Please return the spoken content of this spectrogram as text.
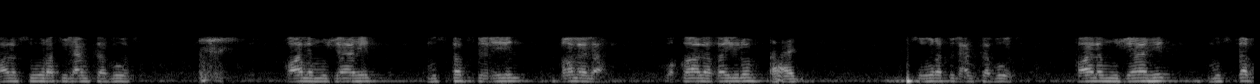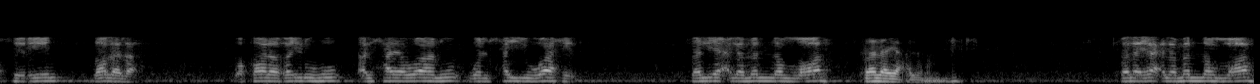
قال سورة العنكبوت. قال مجاهد مستبصرين ضللة. وقال غيره أعد. سورة العنكبوت. قال مجاهد مستبصرين ضللة. وقال غيره الحيوان والحي واحد. فليعلمن الله فلا يعلمن فلا يعلمن الله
